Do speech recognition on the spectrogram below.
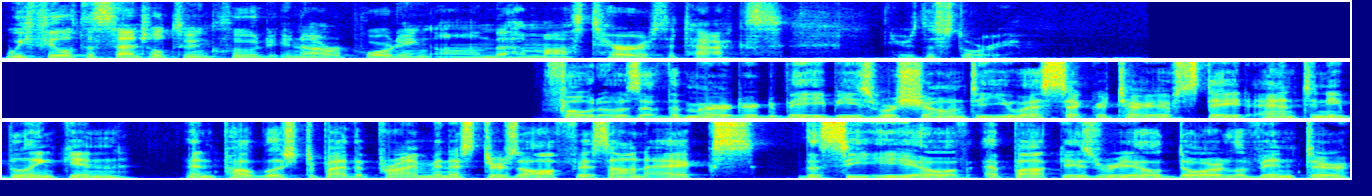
we feel it's essential to include in our reporting on the Hamas terrorist attacks. Here's the story. Photos of the murdered babies were shown to U.S. Secretary of State Antony Blinken and published by the Prime Minister's office on X. The CEO of Epoch Israel, Dor Levynter,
